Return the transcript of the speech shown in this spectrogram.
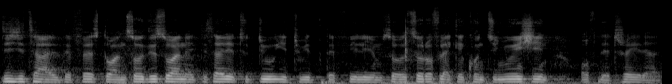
digital the first one. So this one I decided to do it with the film. So it's sort of like a continuation of the traders,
